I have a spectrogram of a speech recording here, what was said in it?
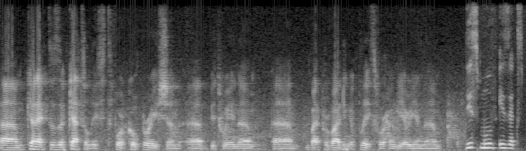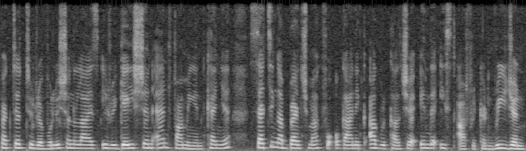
um, can act as a catalyst for cooperation uh, between um, um, by providing a place for Hungarian. Um, this move is expected to revolutionize irrigation and farming in Kenya, setting a benchmark for organic agriculture in the East African region.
